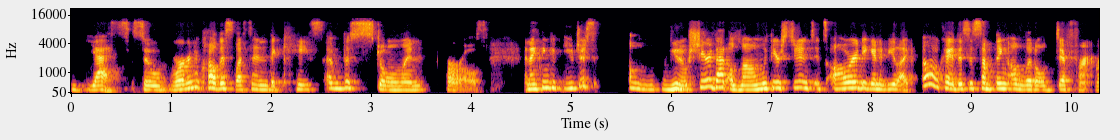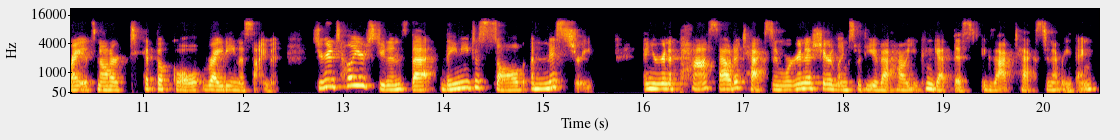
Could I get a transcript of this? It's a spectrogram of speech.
Yes. So, we're going to call this lesson the case of the stolen pearls. And I think if you just you know share that alone with your students it's already going to be like oh okay this is something a little different right it's not our typical writing assignment so you're going to tell your students that they need to solve a mystery and you're going to pass out a text and we're going to share links with you about how you can get this exact text and everything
